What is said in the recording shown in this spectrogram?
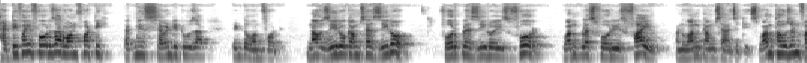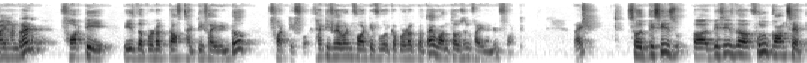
35 fours are 140. That means 72s are into 140. Now 0 comes as 0. 4 plus 0 is 4. 1 plus 4 is 5 and 1 comes as it is. 1540 is the product of 35 into 44. 35 and 44 ka product hota hai 1540. Right? So this is uh, this is the full concept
